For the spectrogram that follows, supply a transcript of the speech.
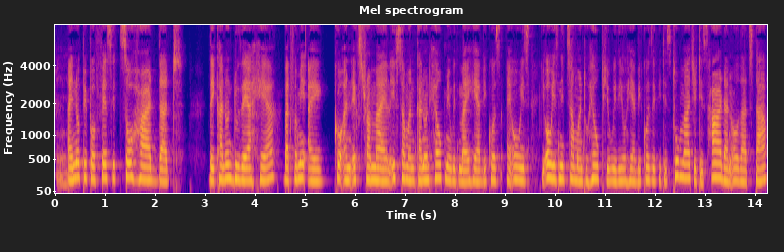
Hmm. I know people face it so hard that they cannot do their hair, but for me, I go an extra mile if someone cannot help me with my hair because I always, you always need someone to help you with your hair because if it is too much, it is hard and all that stuff.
